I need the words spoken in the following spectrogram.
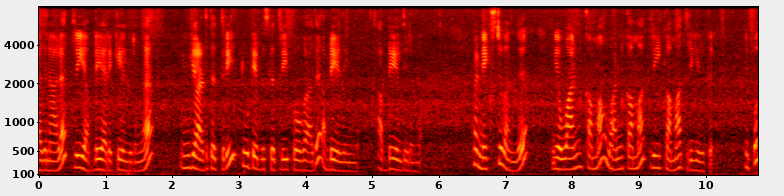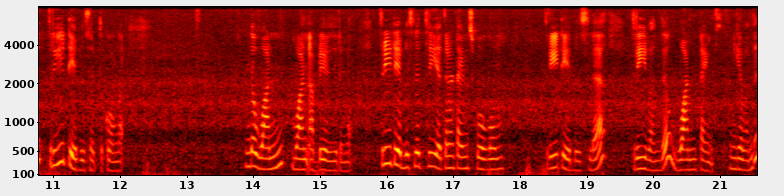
அதனால் த்ரீ அப்படியே இறக்கி எழுதிடுங்க. இங்கே அடுத்த த்ரீ டூ டேபிள்ஸில் த்ரீ போகாது அப்படியே எழுதிங்க அப்படியே எழுதிடுங்க. இப்போ நெக்ஸ்ட்டு வந்து இங்கே one comma one comma three comma three இருக்குது இப்போது த்ரீ டேபிள்ஸ் எடுத்துக்கோங்க. இந்த ஒன் ஒன் அப்படியே எழுதிடுங்க. த்ரீ டேபிள்ஸில் த்ரீ எத்தனை டைம்ஸ் போகும்? த்ரீ டேபிள்ஸில் த்ரீ வந்து ஒன் டைம்ஸ் இங்கே வந்து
